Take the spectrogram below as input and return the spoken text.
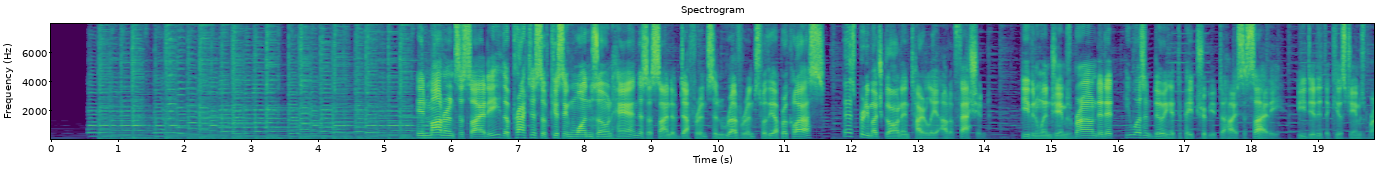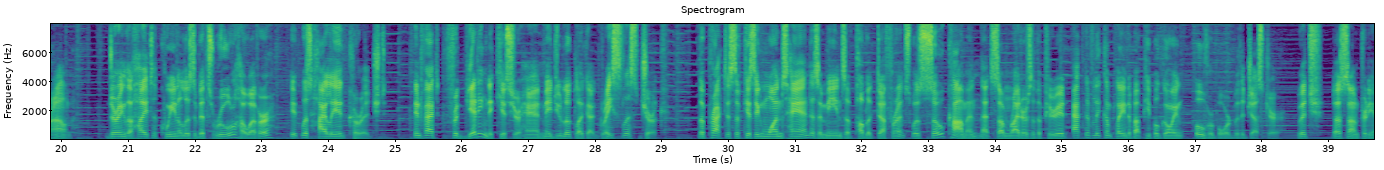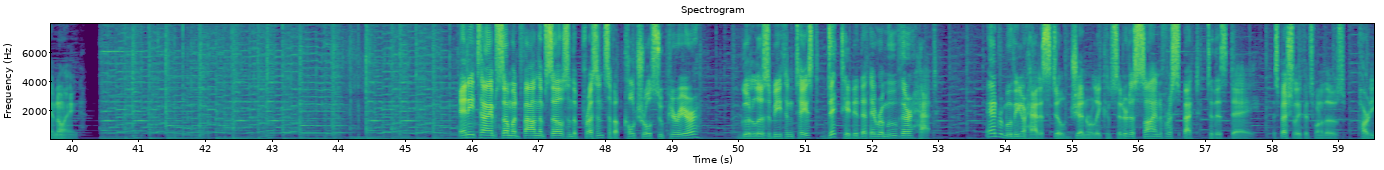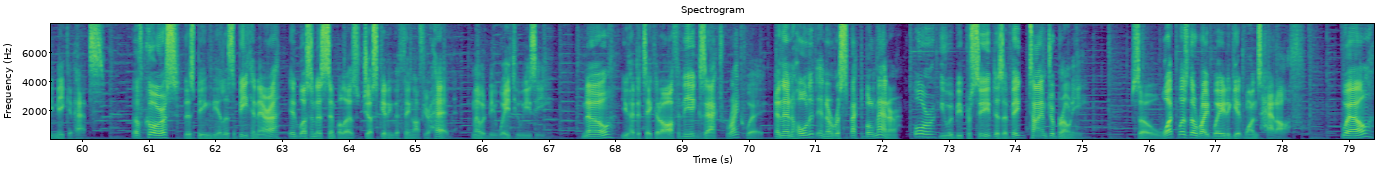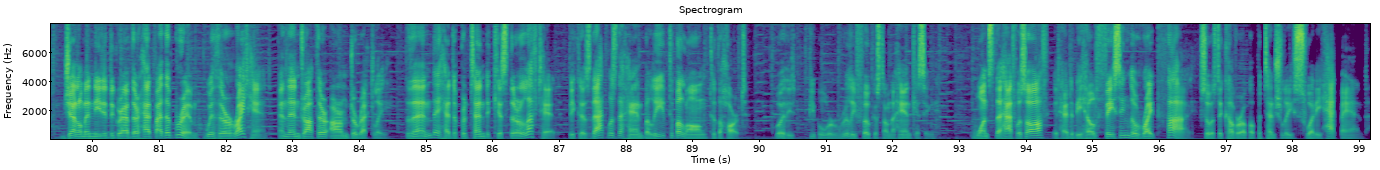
In modern society, the practice of kissing one's own hand as a sign of deference and reverence for the upper class has pretty much gone entirely out of fashion. Even when James Brown did it, he wasn't doing it to pay tribute to high society. He did it to kiss James Brown. During the height of Queen Elizabeth's rule, however, it was highly encouraged. In fact, forgetting to kiss your hand made you look like a graceless jerk. The practice of kissing one's hand as a means of public deference was so common that some writers of the period actively complained about people going overboard with the gesture, which does sound pretty annoying. Anytime someone found themselves in the presence of a cultural superior, good Elizabethan taste dictated that they remove their hat. And removing your hat is still generally considered a sign of respect to this day, especially if it's one of those party naked hats. Of course, this being the Elizabethan era, it wasn't as simple as just getting the thing off your head. That would be way too easy. No, you had to take it off in the exact right way, and then hold it in a respectable manner, or you would be perceived as a big time jabroni. So, what was the right way to get one's hat off? Well, gentlemen needed to grab their hat by the brim with their right hand and then drop their arm directly. Then they had to pretend to kiss their left hand because that was the hand believed to belong to the heart. Boy, these people were really focused on the hand kissing. Once the hat was off, it had to be held facing the right thigh so as to cover up a potentially sweaty hat band.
